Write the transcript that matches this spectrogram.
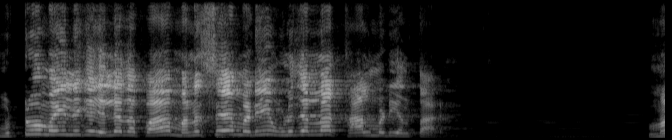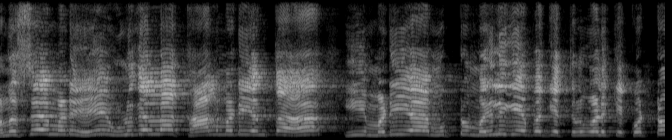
ಮುಟ್ಟು ಮೈಲಿಗೆ ಎಲ್ಲದಪ್ಪ, ಮನಸ್ಸೇ ಮಡಿ, ಉಳಿದೆಲ್ಲ ಕಾಲ್ಮಡಿ ಅಂತಾರೆ. ಮನಸ್ಸೇ ಮಡಿ, ಉಳಿದೆಲ್ಲ ಕಾಲ್ಮಡಿ ಅಂತ ಈ ಮಡಿಯ ಮುಟ್ಟು ಮೈಲಿಗೆಯ ಬಗ್ಗೆ ತಿಳುವಳಿಕೆ ಕೊಟ್ಟು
